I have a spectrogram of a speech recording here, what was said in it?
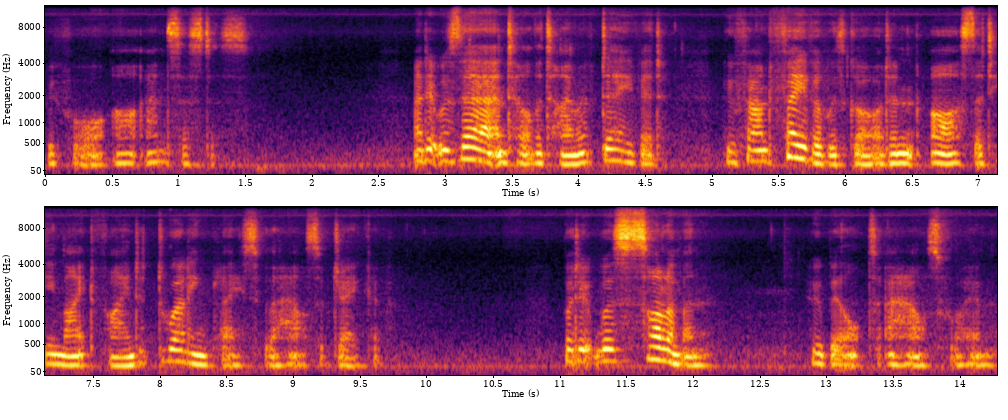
before our ancestors and it was there until the time of David, who found favour with God and asked that he might find a dwelling place for the house of Jacob. But it was Solomon who built a house for him.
